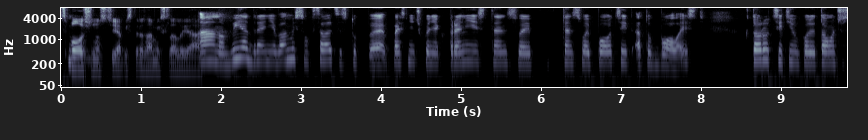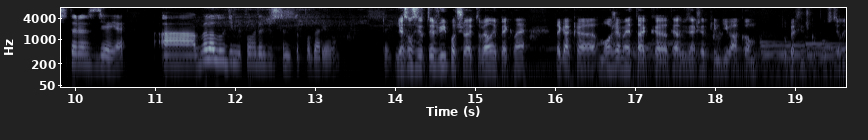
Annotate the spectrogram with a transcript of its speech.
spoločnosti, aby ste teraz zamysleli. A... Áno, vyjadrenie, veľmi som chcela cez tú pesničku nejak preniesť ten svoj, ten svoj pocit a tú bolesť, ktorú cítim kvôli tomu, čo sa teraz deje. A veľa ľudí mi povedali, že sa mi to podarilo. Takže... Ja som si to tiež vypočul, je to veľmi pekné. Tak ak eh, môžeme, tak eh, teraz by sme všetkým divákom tú pesničku pustili.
